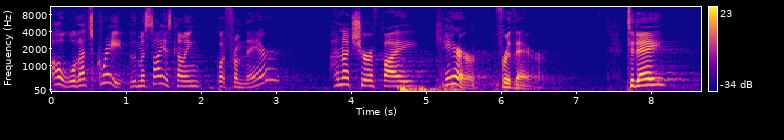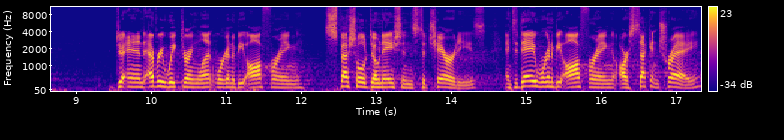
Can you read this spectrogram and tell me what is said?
oh, well, that's great. The Messiah is coming, but from there? I'm not sure if I care for there. Today, and every week during Lent, we're going to be offering special donations to charities. And today, we're going to be offering our second tray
